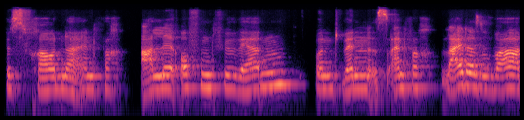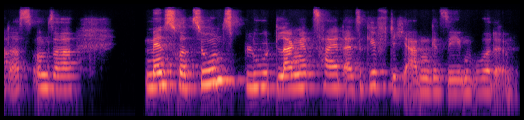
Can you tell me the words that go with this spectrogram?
bis Frauen da einfach alle offen für werden. Und wenn es einfach leider so war, dass unser Menstruationsblut lange Zeit als giftig angesehen wurde.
